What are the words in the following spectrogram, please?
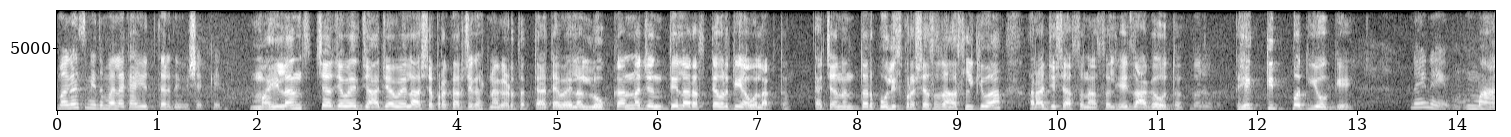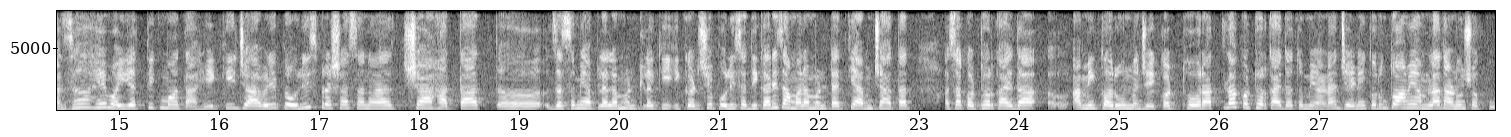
मगच मी तुम्हाला काही उत्तर देऊ शकेन. महिलांच्या ज्यावेळेस ज्या ज्या वेळेला अशा प्रकारच्या घटना घडतात त्या त्या वेळेला लोकांना जनतेला रस्त्यावरती यावं लागतं. त्याच्यानंतर पोलीस प्रशासन असेल किंवा राज्य शासन असेल हे जागं होतं. बरोबर. हे कितपत योग्य आहे? नाही नाही. माझं हे वैयक्तिक मत आहे की ज्यावेळी पोलीस प्रशासनाच्या हातात जसं मी आपल्याला म्हटलं की इकडचे पोलीस अधिकारीच आम्हाला म्हणतात की आमच्या हातात असा कठोर कायदा आम्ही करून म्हणजे कठोरातला कठोर कायदा तुम्ही आणा जेणेकरून तो आम्ही अंमलात आणू शकू.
